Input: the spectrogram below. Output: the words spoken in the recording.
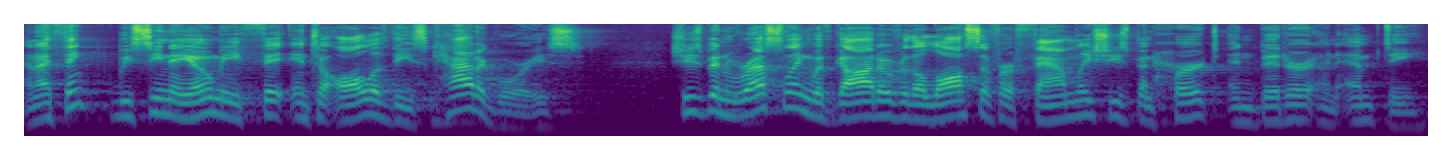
And I think we see Naomi fit into all of these categories. She's been wrestling with God over the loss of her family. She's been hurt and bitter and empty.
